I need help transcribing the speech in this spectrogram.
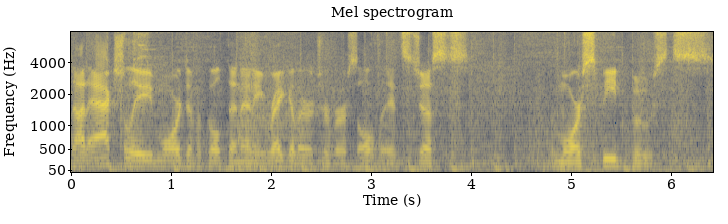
Not actually more difficult than any regular traversal, it's just more speed boosts.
